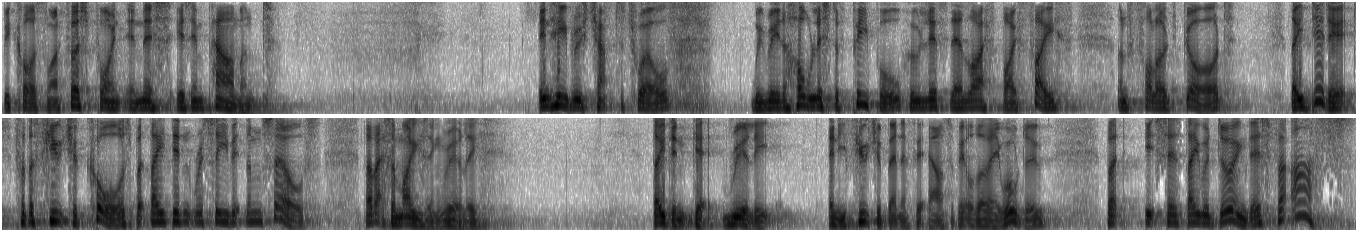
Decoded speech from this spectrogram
Because my first point in this is empowerment. In Hebrews chapter 12, we read a whole list of people who lived their life by faith and followed God. They did it for the future cause, but they didn't receive it themselves. Now, that's amazing, really. They didn't get really any future benefit out of it, although they will do. But it says they were doing this for us,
